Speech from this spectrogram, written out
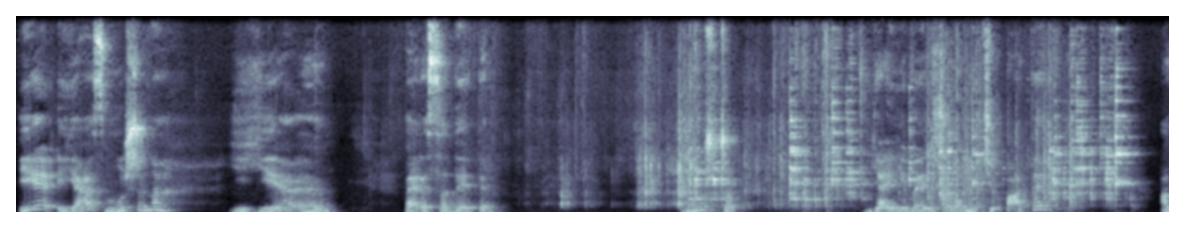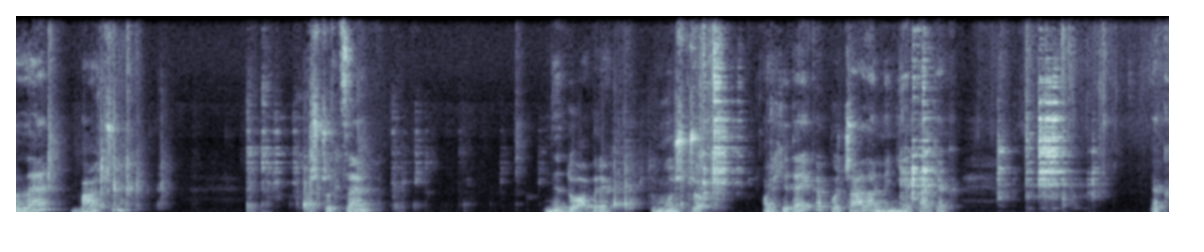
І я змушена її е, пересадити, тому що я її вирішила не чіпати, але бачу, що це недобре, тому що орхідейка почала мені так, як, як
